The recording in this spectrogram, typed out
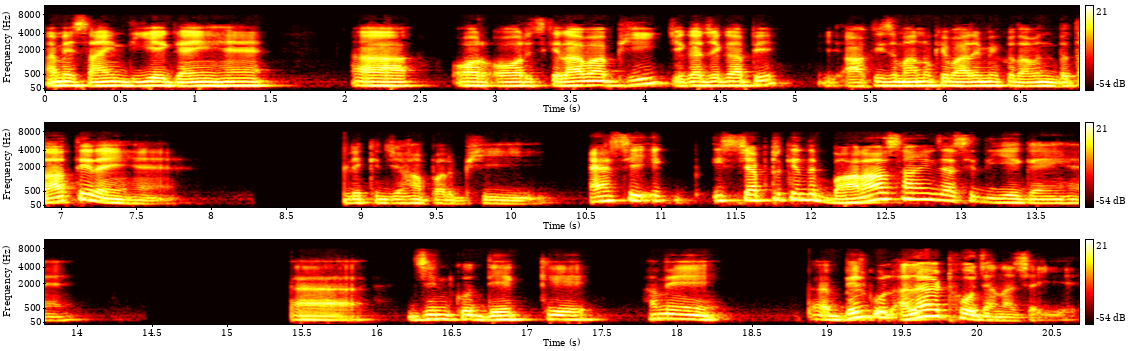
हमें साइन दिए गए हैं। और और इसके अलावा भी जगह जगह पे आखिरी ज़मानों के बारे में खुदावंद बताते रहे हैं। लेकिन यहाँ पर भी ऐसे एक, इस चैप्टर के अंदर बारह साइंस ऐसे दिए गए हैं जिनको देख के हमें बिल्कुल अलर्ट हो जाना चाहिए।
